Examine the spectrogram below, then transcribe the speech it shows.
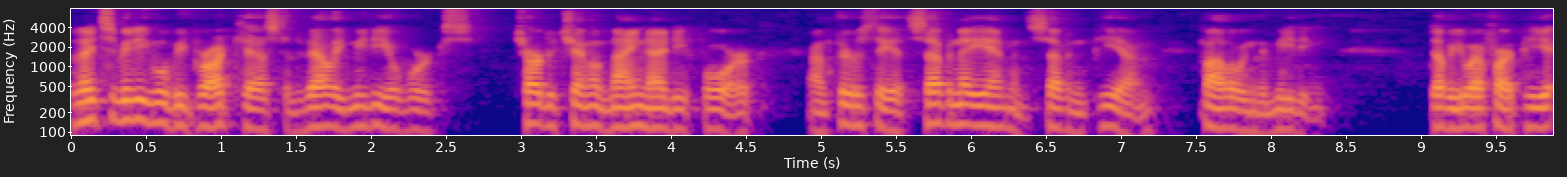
Tonight's meeting will be broadcast on Valley Media Works Charter Channel 994 on Thursday at 7 a.m. and 7 p.m. following the meeting. WFRP,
